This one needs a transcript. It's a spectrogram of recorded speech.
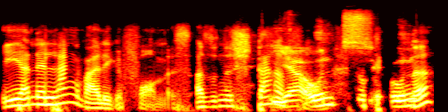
eher eine langweilige Form ist, also eine starre ja, Form. Und, du, und, ne?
